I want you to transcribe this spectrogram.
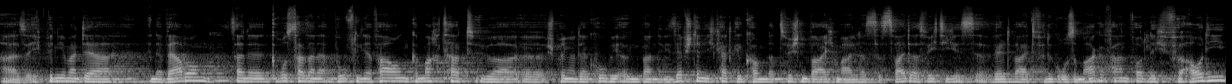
Also ich bin jemand, der in der Werbung seine Großteil seiner beruflichen Erfahrungen gemacht hat, über äh, Springer und der Kobi irgendwann in die Selbstständigkeit gekommen. Dazwischen war ich mal, das ist das Zweite, was wichtig ist, äh, weltweit für eine große Marke verantwortlich, für Audi.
